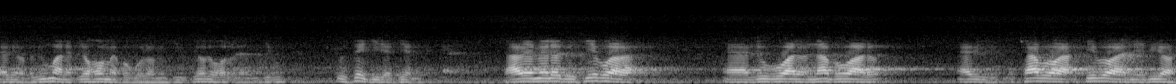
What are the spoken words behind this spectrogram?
အဲဒီတော့ဘယ်သူမှလည်းပြောဟောမဲ့ပုဂ္ဂိုလ်တော့မရှိဘူးပြောလို့ဟောလို့လည်းမရှိဘူးသူစိတ်ကြည့်တယ်ဖြစ်နေဒါပဲမဲ့လို့သူရှင်းဘဝကအဲလူဘဝတော့နတ်ဘဝတော့အဲဒီအခြားဘဝကရှင်းဘဝကနေပြီးတော့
